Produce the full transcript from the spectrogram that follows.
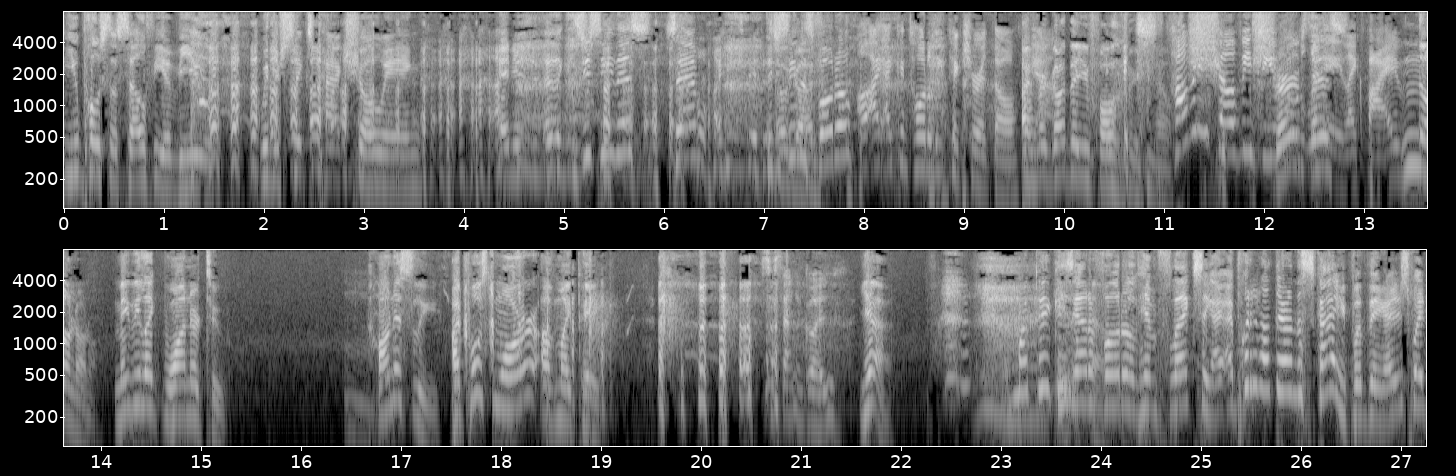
you post a selfie of you with your six pack showing. And you, uh, did you see this, Sam? Did you Oh, see God. this photo? Oh, I, I can totally picture it though. I Yeah. forgot that you follow me now. How many selfies do you post a day? Like five? No, no, no. Maybe like one or two. Honestly, I post more of my pig. Susanggol. yeah. My pig He's is got a photo of him flexing. I, I put it out there on the Skype thing. I just went,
